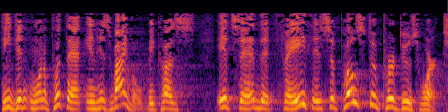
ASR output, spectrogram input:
he didn't want to put that in his Bible because it said that faith is supposed to produce works.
